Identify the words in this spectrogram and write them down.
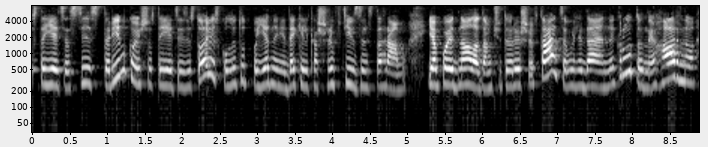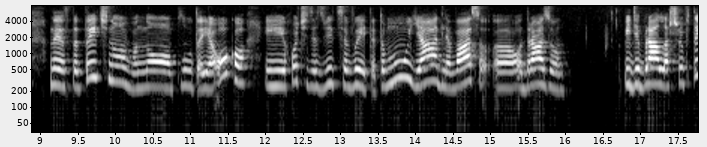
стається зі сторінкою, що стається зі сторіс, коли тут поєднані декілька шрифтів з інстаграму. Я поєднала там чотири шрифта, це виглядає не круто, не гарно, не естетично, воно плутає око і хочеться звідси вийти. Тому я для вас е, одразу. Підібрала шрифти,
